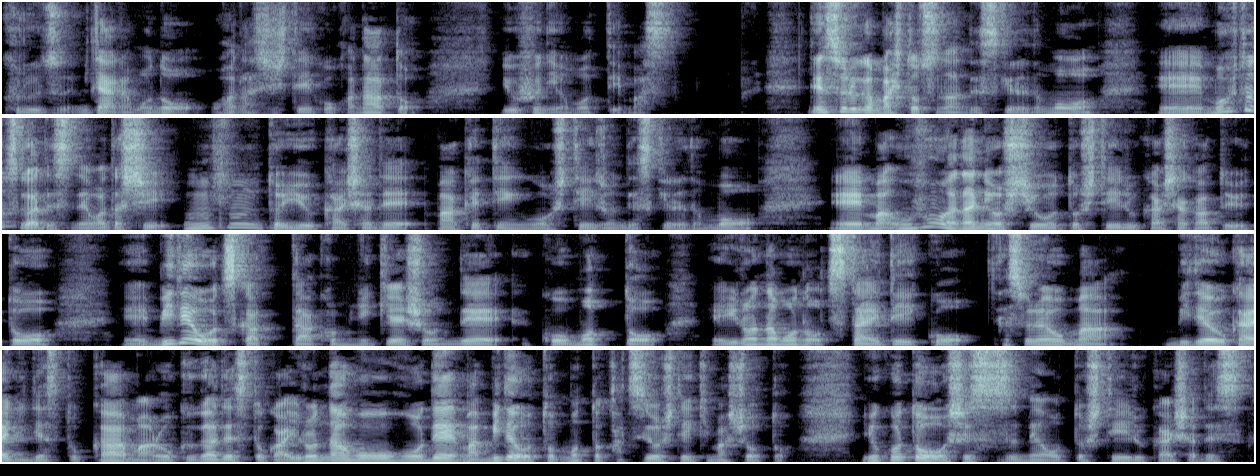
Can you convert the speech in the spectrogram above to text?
クルーズみたいなものをお話ししていこうかなというふうに思っています。で、それがまあ一つなんですけれども、えーもう一つがですね、私、うんふんという会社でマーケティングをしているんですけれども、えーまあ、うんふんは何をしようとしている会社かというと、えービデオを使ったコミュニケーションで、こう、もっといろんなものを伝えていこう。それをまあ、ビデオ会議ですとか、まあ、録画ですとか、いろんな方法で、まあ、ビデオをともっと活用していきましょうということを推し進めようとしている会社です。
